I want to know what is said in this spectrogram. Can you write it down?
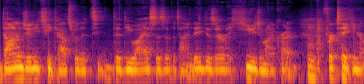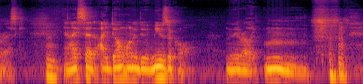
Don and Judy Teakouts were the, t- the DYSs at the time. They deserve a huge amount of credit for taking a risk. And I said, I don't want to do a musical. And they were like, hmm.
